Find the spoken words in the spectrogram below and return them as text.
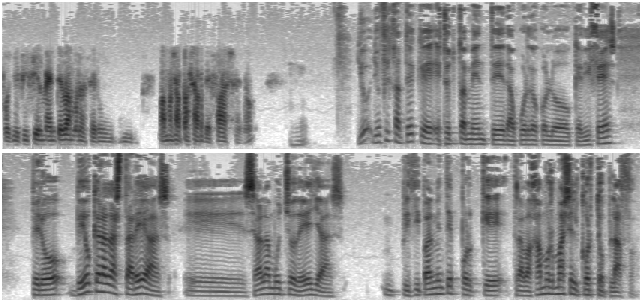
pues difícilmente vamos a hacer un, vamos a pasar de fase, ¿no? Yo, yo fíjate que estoy totalmente de acuerdo con lo que dices, pero veo que ahora las tareas eh, se habla mucho de ellas, principalmente porque trabajamos más el corto plazo.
